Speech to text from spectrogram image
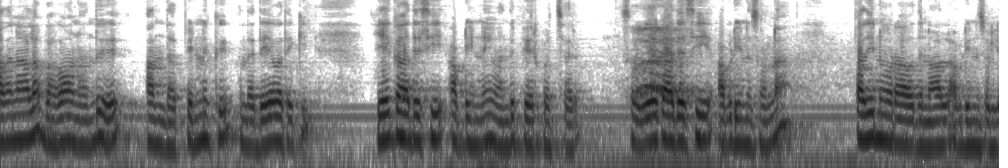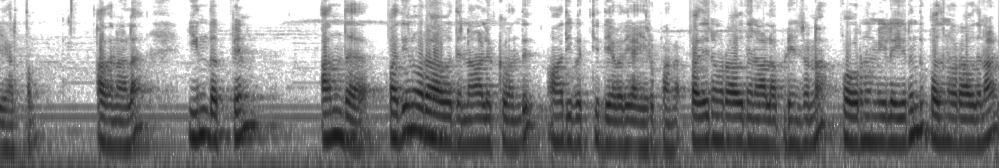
அதனால் பகவான் வந்து அந்த பெண்ணுக்கு அந்த தேவதைக்கு ஏகாதசி அப்படின்னே வந்து பேர் வச்சார். ஸோ ஏகாதசி அப்படின்னு சொன்னால் பதினோராவது நாள் அப்படின்னு சொல்லி அர்த்தம். அதனால் இந்த பெண் அந்த பதினோராவது நாளுக்கு வந்து ஆதிபத்திய தேவதையாக இருப்பாங்க. பதினோராவது நாள் அப்படின்னு சொன்னால் பௌர்ணமியில இருந்து பதினோராவது நாள்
